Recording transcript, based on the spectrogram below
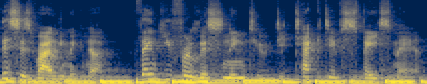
This is Riley McNutt. Thank you for listening to Detective Spaceman.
